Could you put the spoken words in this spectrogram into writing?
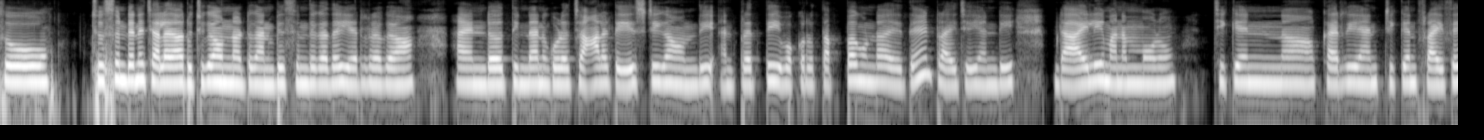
సో చూస్తుంటేనే చాలా రుచిగా ఉన్నట్టుగా అనిపిస్తుంది కదా ఎర్రగా అండ్ తినడానికి కూడా చాలా టేస్టీగా ఉంది. అండ్ ప్రతి ఒక్కరు తప్పకుండా అయితే ట్రై చేయండి. డైలీ మనము చికెన్ కర్రీ అండ్ చికెన్ ఫ్రైసే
